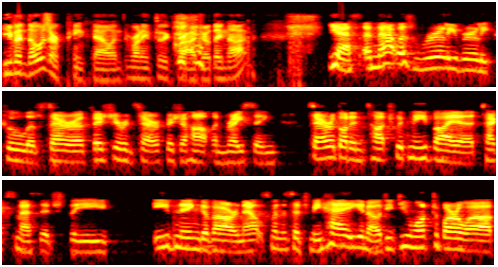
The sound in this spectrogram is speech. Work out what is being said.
Even those are pink now and running through the garage, are they not? Yes, and that was really really cool of Sarah Fisher and Sarah Fisher Hartman Racing. Sarah got in touch with me via text message the evening of our announcement and said to me, hey, you know, did you want to borrow our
